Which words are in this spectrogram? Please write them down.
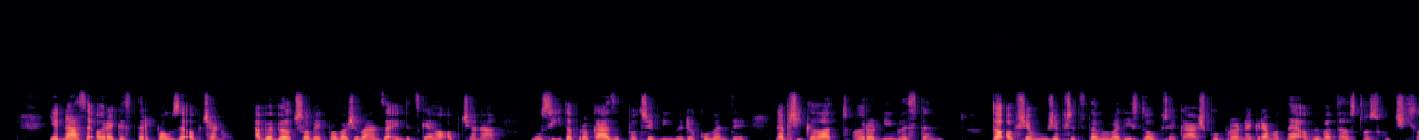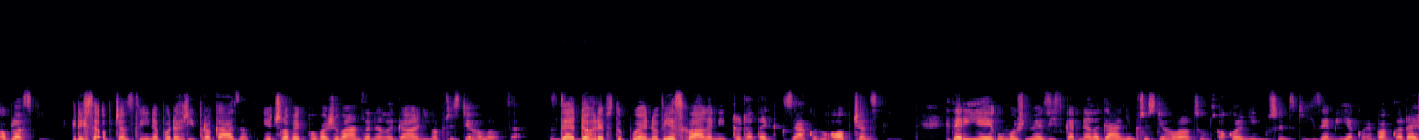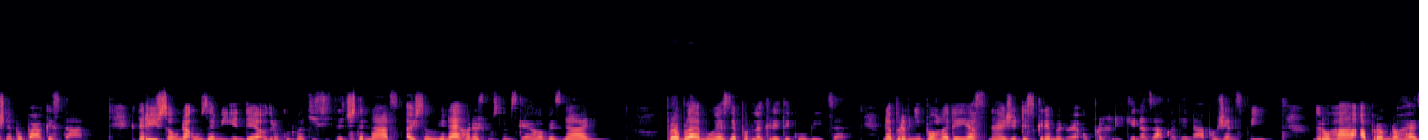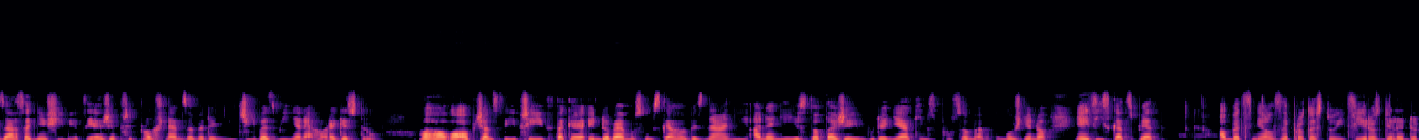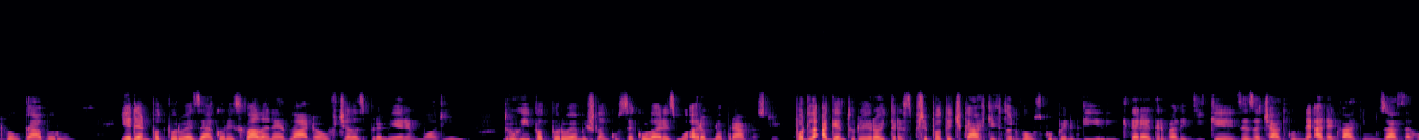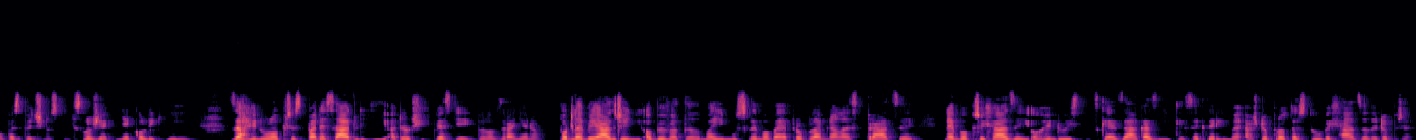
Jedná se o registr pouze občanů. Aby byl člověk považován za indického občana, musí to prokázat potřebnými dokumenty, například rodným listem. To ovšem může představovat jistou překážku pro negramotné obyvatelstvo z chudších oblastí. Když se občanství nepodaří prokázat, je člověk považován za nelegálního přistěhovalce. Zde do hry vstupuje nově schválený dodatek k zákonu o občanství který jej umožňuje získat nelegálním přistěhovalcům z okolních muslimských zemí, jako je Bangladeš nebo Pákistán, kteří jsou na území Indie od roku 2014 a jsou jiného než muslimského vyznání. Problémů je zde podle kritiků více. Na první pohled je jasné, že diskriminuje uprchlíky na základě náboženství. Druhá a pro mnohé zásadnější věc je, že při plošném zavedení dříve zmíněného registru Mohou o občanství přijít také indové muslimského vyznání a není jistota, že jim bude nějakým způsobem umožněno jej získat zpět. Obecně lze protestující rozdělit do dvou táborů. Jeden podporuje zákony schválené vládou v čele s premiérem Modím, Druhý podporuje myšlenku sekularismu a rovnoprávnosti. Podle agentury Reuters při potyčkách těchto dvou skupin v dílí, které trvaly díky ze začátku neadekvátnímu zásahu bezpečnostních složek několik dní, zahynulo přes 50 lidí a dalších 200 jich bylo zraněno. Podle vyjádření obyvatel mají muslimové problém nalézt práci nebo přicházejí o hinduistické zákazníky, se kterými až do protestů vycházeli dobře.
